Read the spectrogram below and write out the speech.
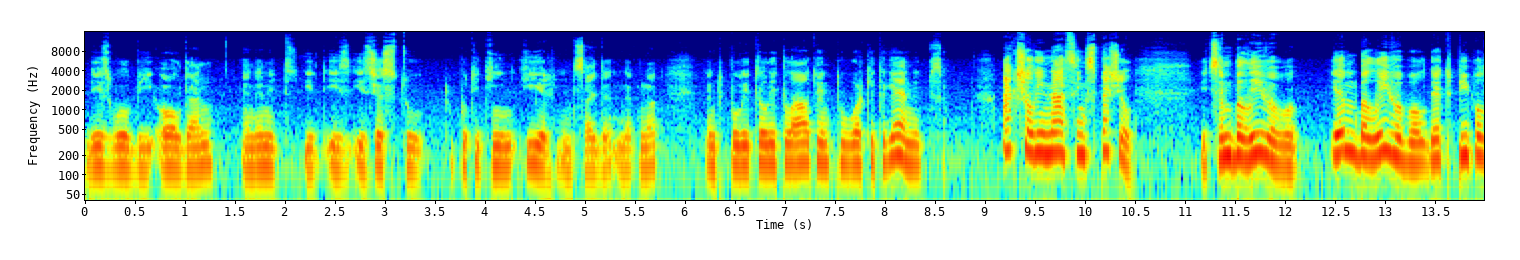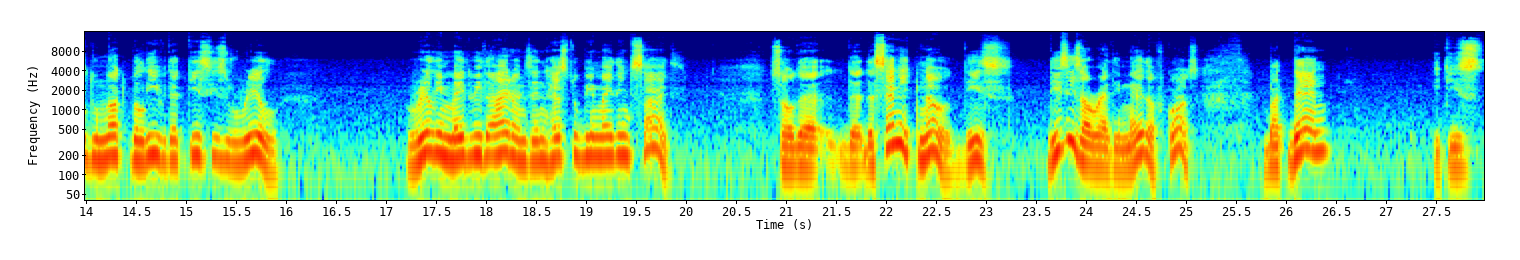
this will be all done and then it, it is it's just to, to put it in here inside the, the knot then to pull it a little out and to work it again. It's actually nothing special. It's unbelievable unbelievable that people do not believe that this is real. Really made with irons and has to be made inside. So the the, the senate know this. This is already made of course. But then it is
